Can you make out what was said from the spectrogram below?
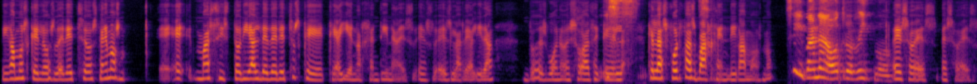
digamos que los derechos, tenemos eh, eh, más historial de derechos que, hay en Argentina, es, es, la realidad. Entonces, bueno, eso hace que, que, las fuerzas bajen, digamos, ¿no? Sí, van a otro ritmo. Eso es, eso es.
